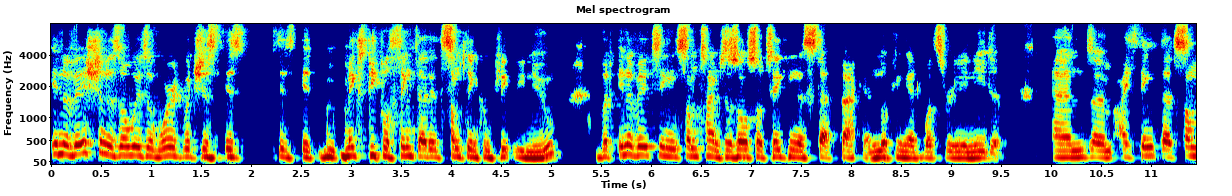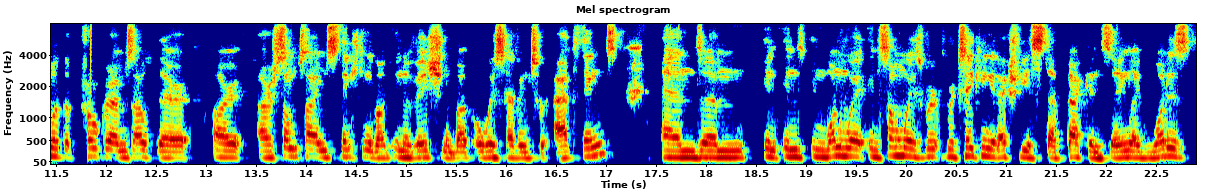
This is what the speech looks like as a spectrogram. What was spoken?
Innovation is always a word which is is is, it makes people think that it's something completely new. But innovating sometimes is also taking a step back and looking at what's really needed. And um, I think that some of the programs out there are are sometimes thinking about innovation, about always having to add things. And um, in in in one way, in some ways, we're we're taking it actually a step back and saying like, what is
